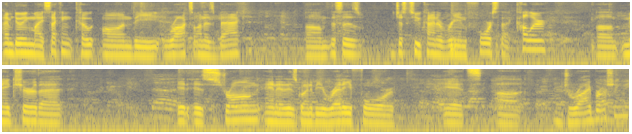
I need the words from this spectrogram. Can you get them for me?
I'm doing my second coat on the rocks on his back. Um, this is just to kind of reinforce that color, um, make sure that it is strong and it is going to be ready for its uh, dry brushing.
